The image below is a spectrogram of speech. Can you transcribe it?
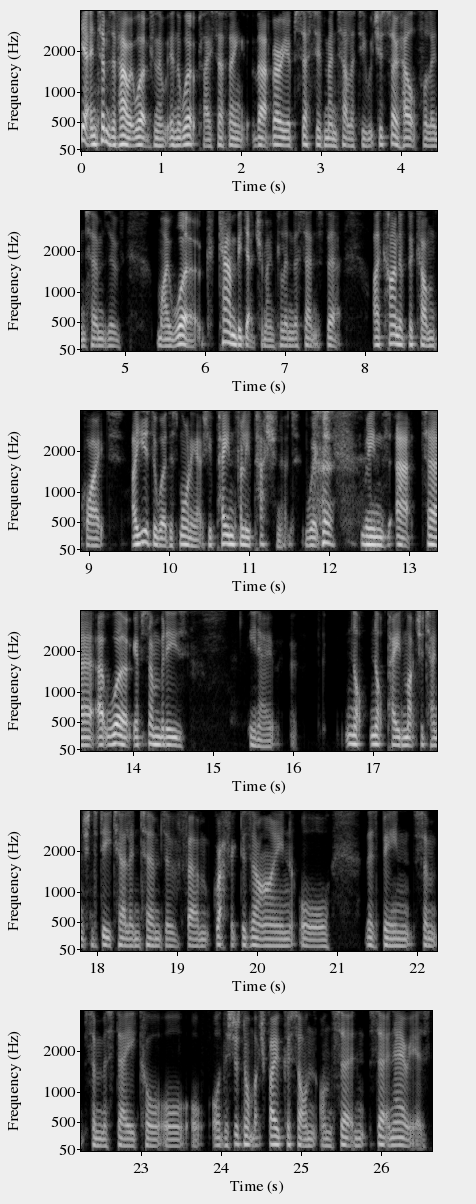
yeah, in terms of how it works in the in the workplace, I think that very obsessive mentality, which is so helpful in terms of my work, can be detrimental in the sense that I kind of become quite. I used the word this morning actually, painfully passionate, which means at uh, at work if somebody's, you know, not not paid much attention to detail in terms of um, graphic design or there's been some some mistake or, or, or or there's just not much focus on on certain certain areas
